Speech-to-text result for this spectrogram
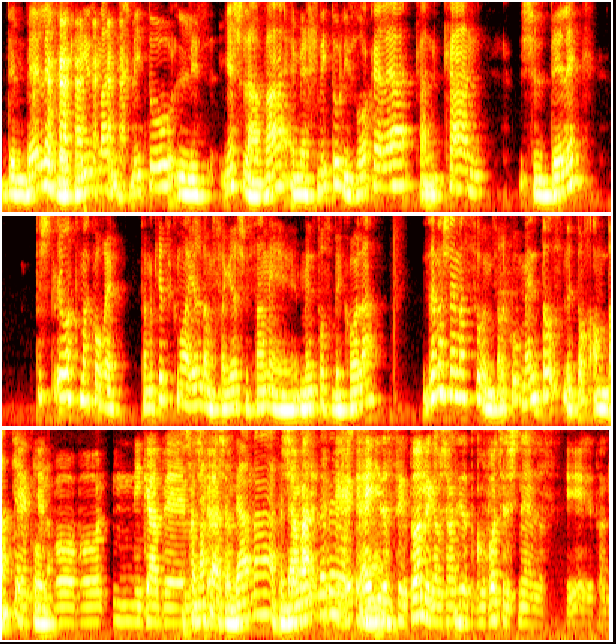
דמבלה וגריזמן החליטו, לז... יש להבה, הם החליטו לזרוק עליה קנקן של דלק, פשוט לראות מה קורה. אתה מכיר את זה כמו הילד המפגר ששם אה, מנטוס בקולה? זה מה שהם עשו, הם זרקו מנטוס לתוך אמבטיית כן, קולה. כן, בוא בוא ניגע במה שמעת, שקרה אתה שם. יודע מה, אתה יודע מה אני שמע- מדבר? או שאתה- ראיתי את הסרטון וגם שמעתי את התגובות של שניהם לסרטון.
